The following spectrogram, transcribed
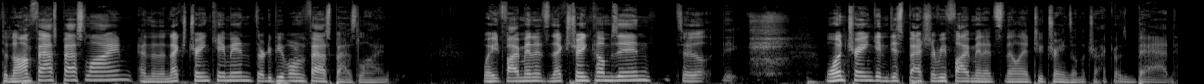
the non fast pass line, and then the next train came in, 30 people on the fast pass line. Wait five minutes, next train comes in. So, one train getting dispatched every five minutes, and they only had two trains on the track. It was bad.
